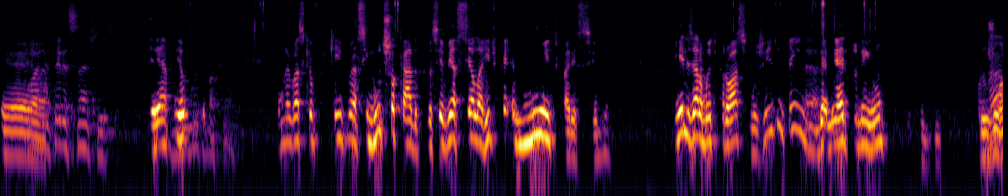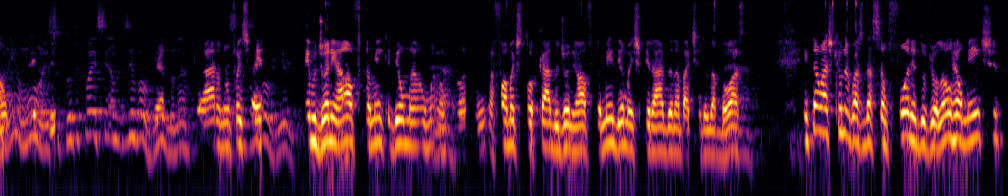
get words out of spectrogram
é... Olha, interessante isso. É, eu, muito bacana. É um negócio que eu fiquei assim, muito chocado, porque você vê a célula rítmica é muito parecida. E eles eram muito próximos, e não tem é. demérito nenhum para o João. nenhum, isso tudo foi sendo desenvolvido, né? Claro, não foi, foi só. Tem o Johnny Alf também, que deu uma, uma, é. uma, uma, forma de tocar do Johnny Alf, também deu uma inspirada na batida da bossa. É. Então, acho que o negócio da sanfona e do violão, realmente,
